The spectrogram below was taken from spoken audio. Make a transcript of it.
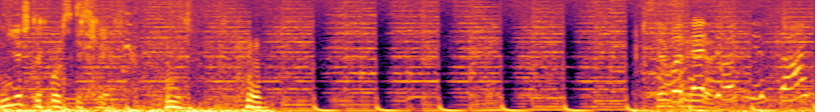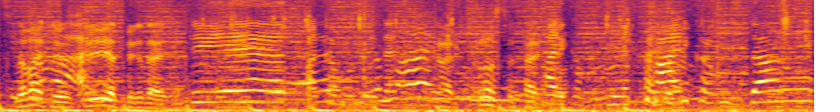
Не ешь ты польский хлеб. Всем Вот привет. это вот нежданчик. Давайте, привет передайте. Привет. А кому передать? Харьков. Просто Харьков. Харькову. Привет, Харькову. Здорово.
